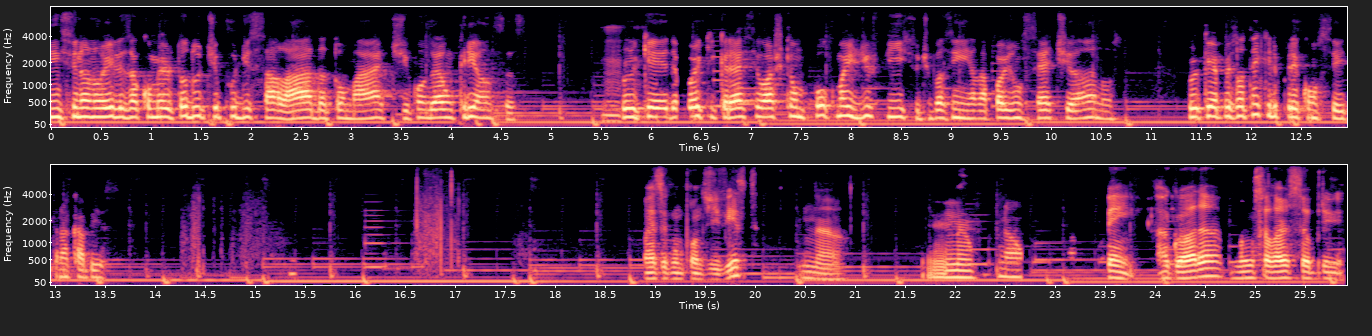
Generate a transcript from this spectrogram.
ensinando eles a comer todo tipo de salada, tomate, quando eram crianças. Hum, Porque depois que cresce, eu acho que é um pouco mais difícil. Tipo assim, ela após uns sete anos. Porque a pessoa tem aquele preconceito na cabeça. Mais algum ponto de vista? Não. Não. Não. Bem, agora vamos falar sobre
